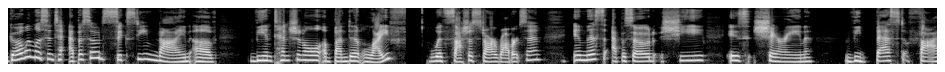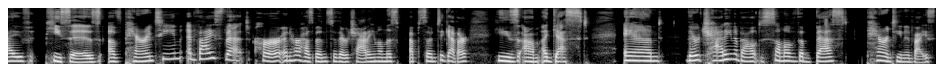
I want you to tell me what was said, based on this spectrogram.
go and listen to episode 69 of The Intentional Abundant Life with Sasha Star Robertson. In this episode, she is sharing the best five pieces of parenting advice that her and her husband, so they're chatting on this episode together. He's um, a guest and they're chatting about some of the best parenting advice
